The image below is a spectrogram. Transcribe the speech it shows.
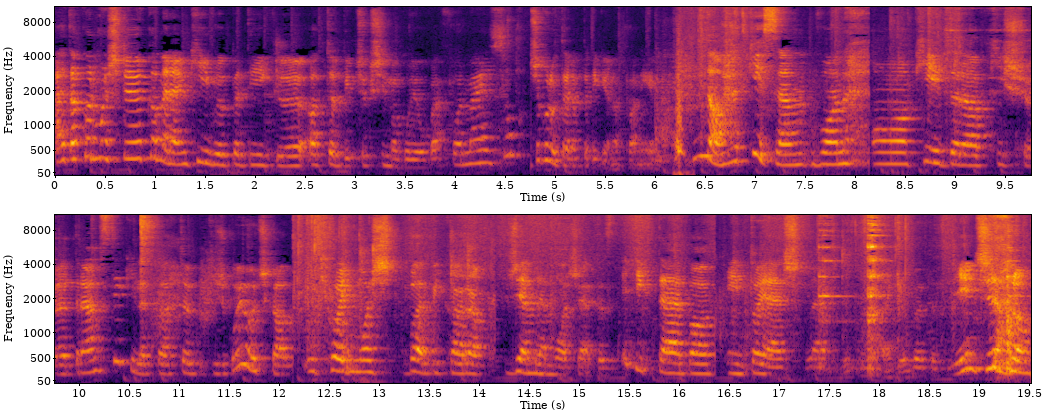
Hát akkor most kamerán kívül pedig a többit csak sima golyóvá formáljuk, és akkor utána pedig jön a panír. Na, hát készen van a két darab kis drumstick, illetve a többi kis golyócska, úgyhogy most Barbika rak zsemle morzsát az egyik tálba, én tojást legjobb ötlet, hogy én csinálom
